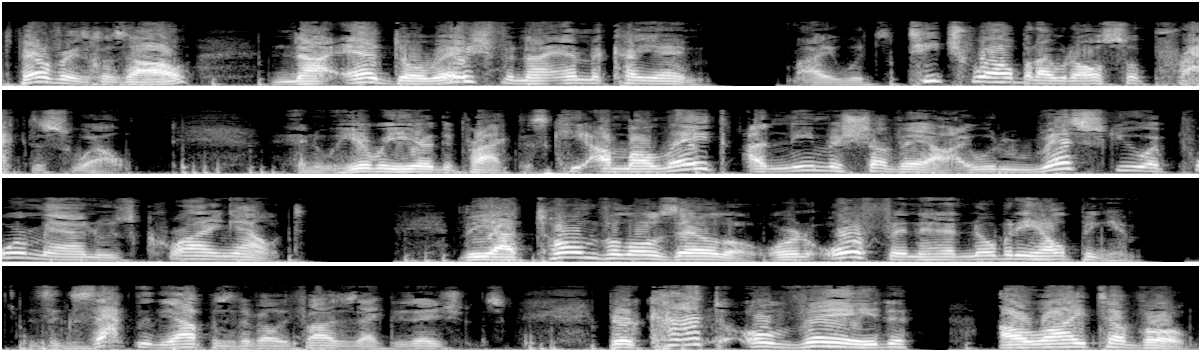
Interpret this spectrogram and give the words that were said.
to paraphrase Chazal, na'eh doresh v'na'eh mekayem. I would teach well, but I would also practice well. And here we hear the practice. Ki amalet ani meshavea. I would rescue a poor man who's crying out. V'yatom v'lo. Or an orphan and had nobody helping him. It's exactly the opposite of Eliphaz's accusations. Birkat oved alai tavo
